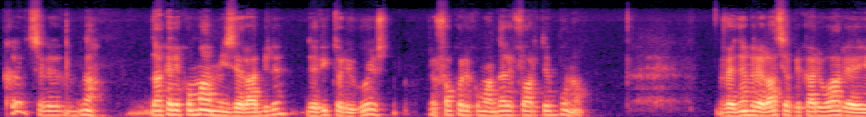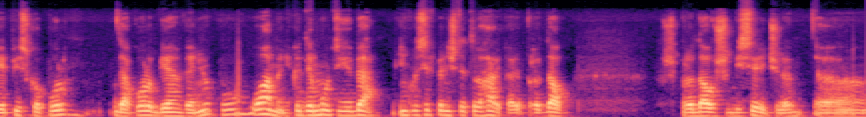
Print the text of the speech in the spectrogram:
cărțile, na, dacă recomand Mizerabile de Victor Hugo, fac o recomandare foarte bună. Vedem relația pe care o are episcopul de acolo, bienveniu, cu oamenii, cât de mult îi iubea, inclusiv pe niște tâlhari care prădau și prădau și bisericile uh,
